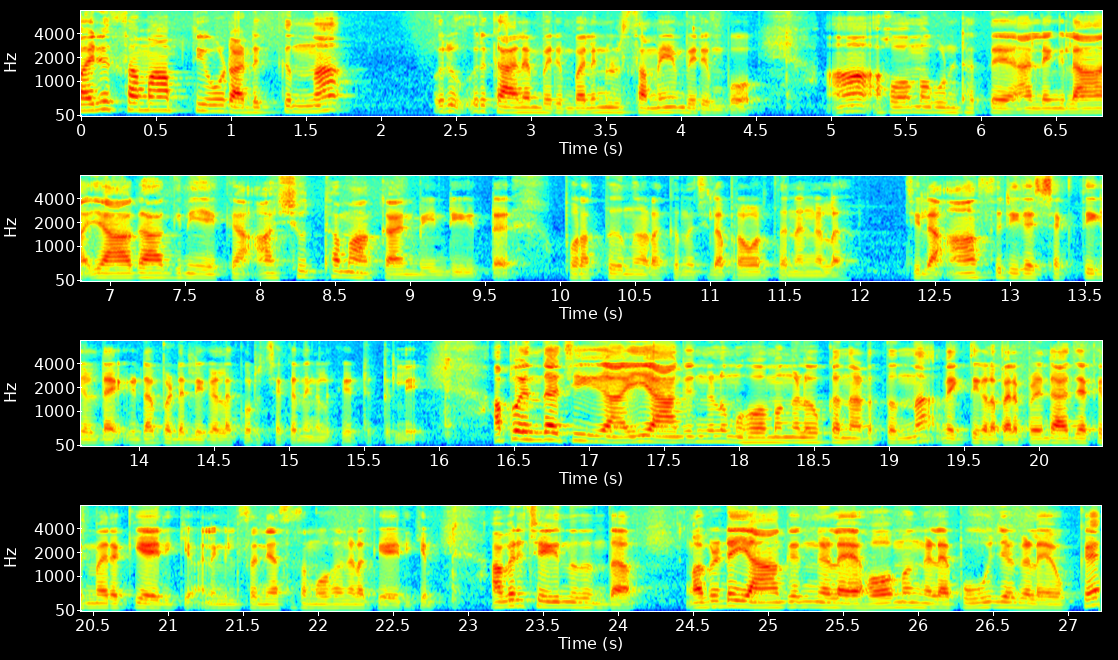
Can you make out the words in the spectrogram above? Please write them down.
പരിസമാപ്തിയോടടുക്കുന്ന ഒരു ഒരു കാലം വരുമ്പോൾ അല്ലെങ്കിൽ ഒരു സമയം വരുമ്പോൾ ആ ഹോമകുണ്ഠത്തെ അല്ലെങ്കിൽ ആ യാഗാഗ്നിയൊക്കെ അശുദ്ധമാക്കാൻ വേണ്ടിയിട്ട് പുറത്തുനിന്ന് നടക്കുന്ന ചില പ്രവർത്തനങ്ങൾ ചില ആസുരിക ശക്തികളുടെ ഇടപെടലുകളെ കുറിച്ചൊക്കെ നിങ്ങൾ കേട്ടിട്ടില്ലേ? അപ്പോൾ എന്താ ചെയ്യുക? ഈ യാഗങ്ങളും ഹോമങ്ങളും ഒക്കെ നടത്തുന്ന വ്യക്തികൾ പലപ്പോഴും രാജാക്കന്മാരൊക്കെ ആയിരിക്കും അല്ലെങ്കിൽ സന്യാസ സമൂഹങ്ങളൊക്കെ ആയിരിക്കും. അവർ ചെയ്യുന്നത് എന്താ? അവരുടെ യാഗങ്ങളെ ഹോമങ്ങളെ പൂജകളെ ഒക്കെ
